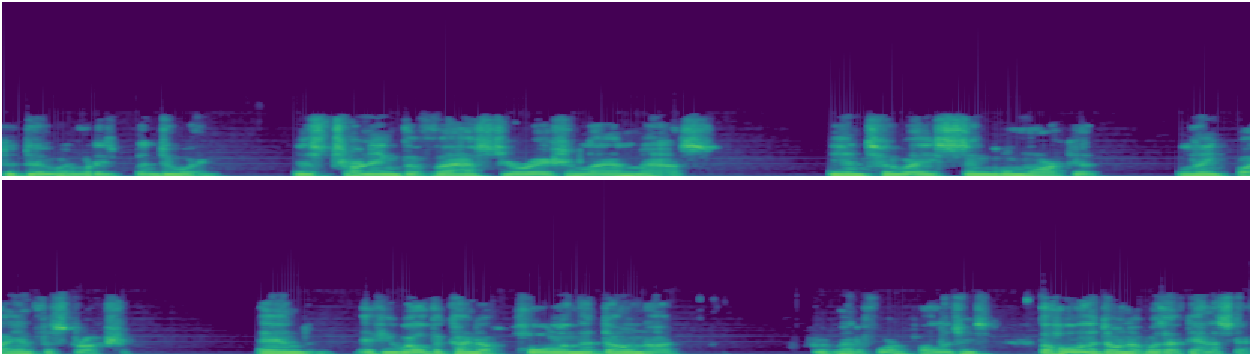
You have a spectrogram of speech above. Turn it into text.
to do and what he's been doing is turning the vast Eurasian landmass into a single market linked by infrastructure. and, if you will, the kind of hole in the donut, crude metaphor, apologies, the hole in the donut was Afghanistan.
